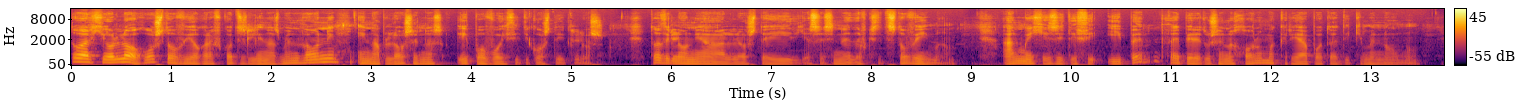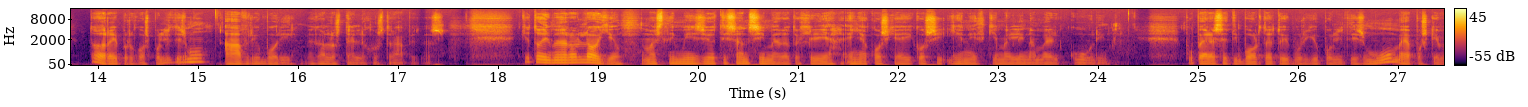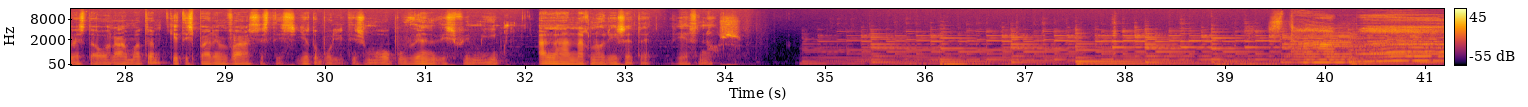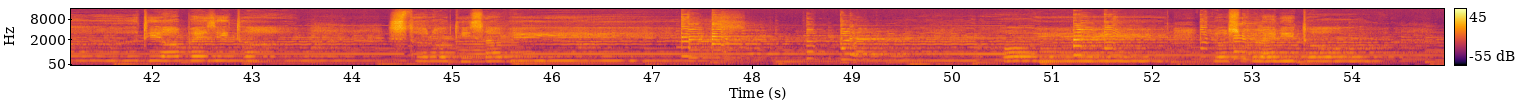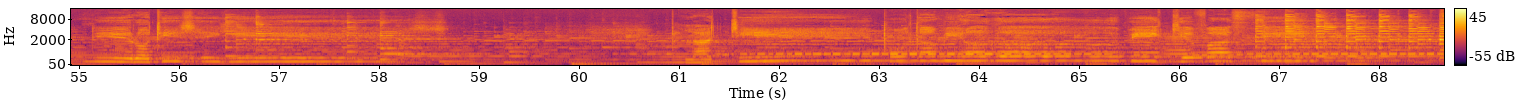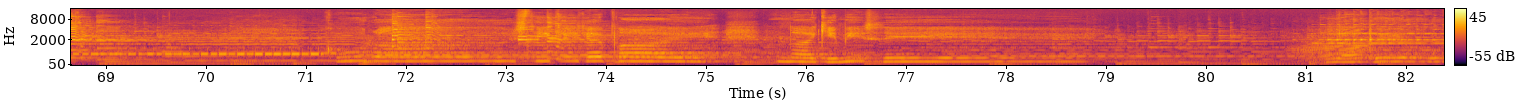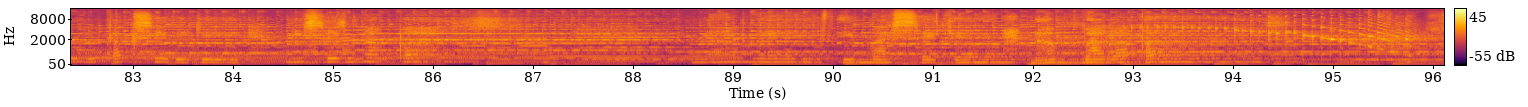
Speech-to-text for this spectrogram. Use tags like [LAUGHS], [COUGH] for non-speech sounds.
Το αρχαιολόγο στο βιογραφικό της Λίνας Μενδώνη είναι απλώς ένας υποβοηθητικός τίτλος. Το δηλώνει άλλωστε η ίδια σε συνέντευξη της στο βήμα. Αν μου είχε ζητηθεί, είπε, θα υπηρετούσε ένα χώρο μακριά από το αντικείμενό μου. Τώρα υπουργός Πολιτισμού, αύριο μπορεί, μεγάλος τέλεχος τράπεζας. Και το ημερολόγιο μας θυμίζει ότι σαν σήμερα το 1920 γεννήθηκε η Μελίνα Μερκούρη που πέρασε την πόρτα του Υπουργείου Πολιτισμού με αποσκευές στα οράματα και τις παρεμβάσεις της για τον πολιτισμό που δεν δυσφημεί αλλά αναγνωρίζεται διεθνώς. Στα μάτια παίζει τα στρώ της Ο ήλιος πλένει το όνειρο της γης. Πλατή ποτάμι αγάπη και βάθη. Κουράστηκε και πάει να κοιμηθεί. Για ποιο ταξίδι ήθες να πας να με θυμάσαι και να μ' αγαπάς.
